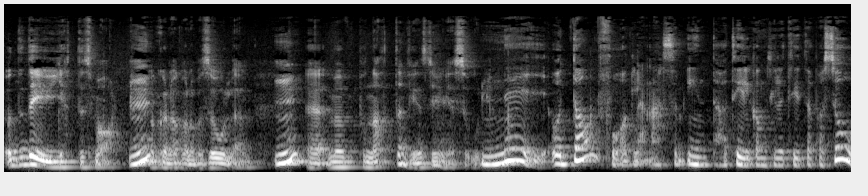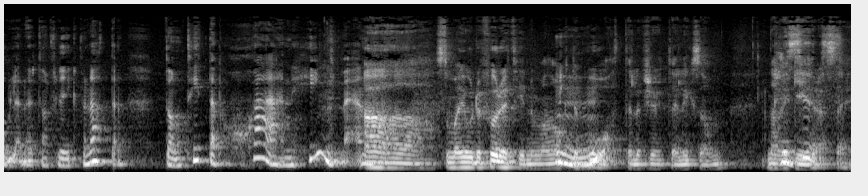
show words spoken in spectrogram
och det, är ju jättesmart Mm. att kunna kolla på solen. Eh, Men på natten finns det ju ingen sol. Nej, och de fåglarna som inte har tillgång till att titta på solen utan flyger på natten, de tittar på stjärnhimlen. Ah, som man gjorde förr i tiden när man åkte båt eller försökte liksom navigera Mm. Precis. sig.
